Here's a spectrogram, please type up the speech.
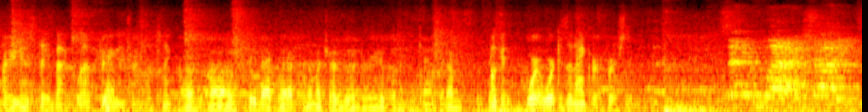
Are you gonna stay back left, or Yeah. are you gonna try and work snake? Uh, uh, stay back left, and I'm gonna try to go to Dorito, but if you can't, then I'm just Okay, work, work as an anchor at first. Center flag, shotties.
